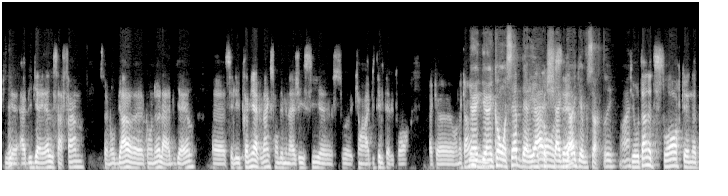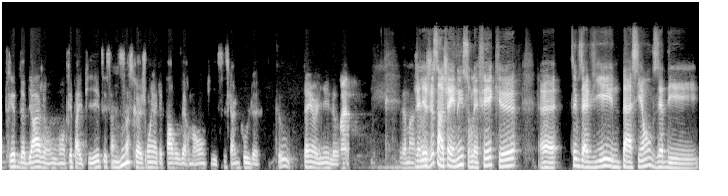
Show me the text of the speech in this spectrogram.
Puis euh, Abigail, sa femme, c'est une autre bière qu'on a, la Abigail. c'est les premiers arrivants qui sont déménagés ici, qui ont habité le territoire. On a quand même il, y a un, concept derrière chaque bière que vous sortez. Puis autant notre histoire que notre trip de bière ou mon trip IPA, ça, mm-hmm. ça se rejoint à quelque part au Vermont. Puis c'est quand même cool de. Cool. Un lien là. J'allais juste enchaîner sur le fait que euh, vous aviez une passion, vous êtes des.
